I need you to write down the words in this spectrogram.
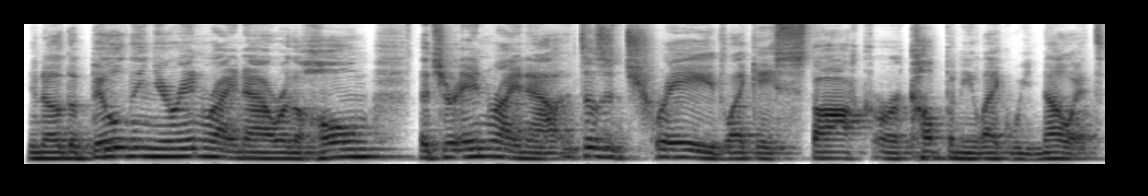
You know, the building you're in right now or the home that you're in right now, it doesn't trade like a stock or a company like we know it.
